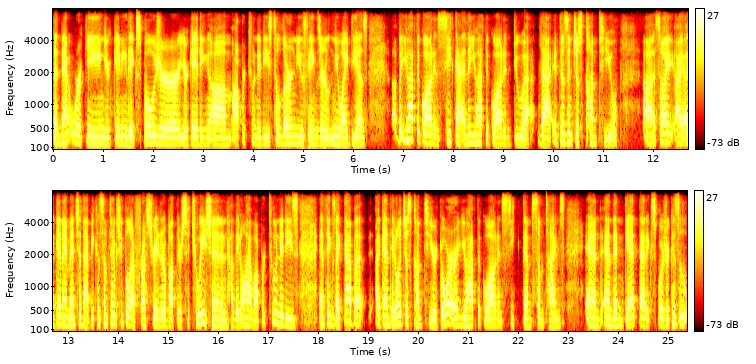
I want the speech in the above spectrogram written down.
the networking you're gaining the exposure you're getting um, opportunities to learn new things or new ideas. But you have to go out and seek that and then you have to go out and do that. It doesn't just come to you uh, so I, I, again I mention that because sometimes people are frustrated about their situation and how they don't have opportunities and things like that. But again, they don't just come to your door. You have to go out and seek them sometimes, and and then get that exposure because the,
